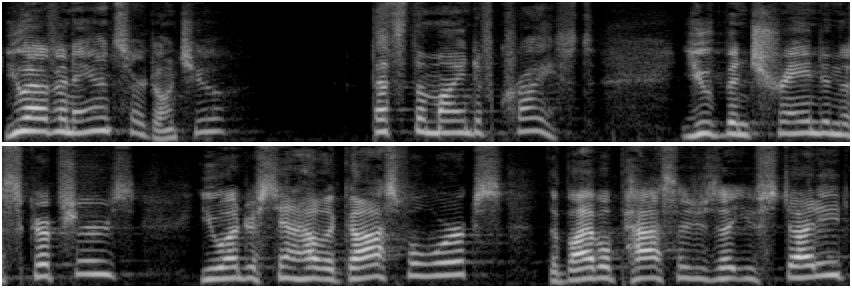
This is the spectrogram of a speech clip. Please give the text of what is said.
You have an answer, don't you? That's the mind of Christ. You've been trained in the scriptures. You understand how the gospel works, the Bible passages that you've studied,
